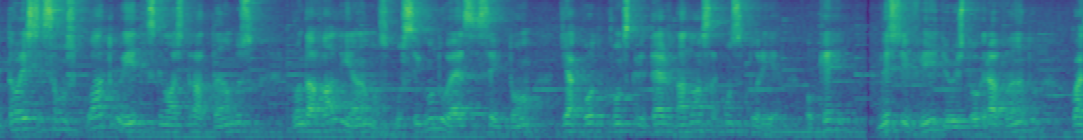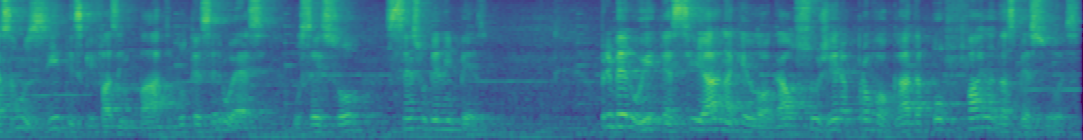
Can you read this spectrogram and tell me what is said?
Então, esses são os quatro itens que nós tratamos quando avaliamos o segundo S Seiton de acordo com os critérios da nossa consultoria, ok? Neste vídeo eu estou gravando quais são os itens que fazem parte do terceiro S, o sensor senso de limpeza. Primeiro item é se há naquele local sujeira provocada por falha das pessoas.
